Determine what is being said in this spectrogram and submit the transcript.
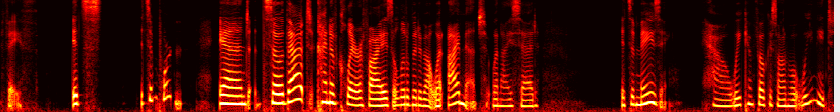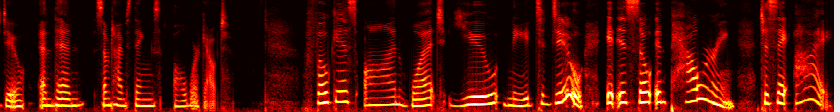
faith. It's it's important. And so that kind of clarifies a little bit about what I meant when I said it's amazing how we can focus on what we need to do and then sometimes things all work out. Focus on what you need to do. It is so empowering to say, I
